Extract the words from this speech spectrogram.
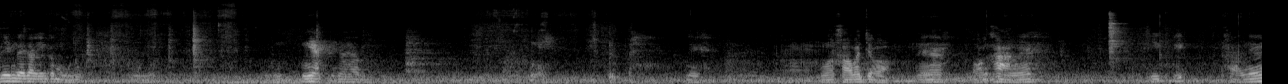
เล่งได้เราเองกับหมุนหมุนเงียบนะครับนี่หัวเขามันจะออกนี่นะสองข้างนะอีกอีกข้างนึง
